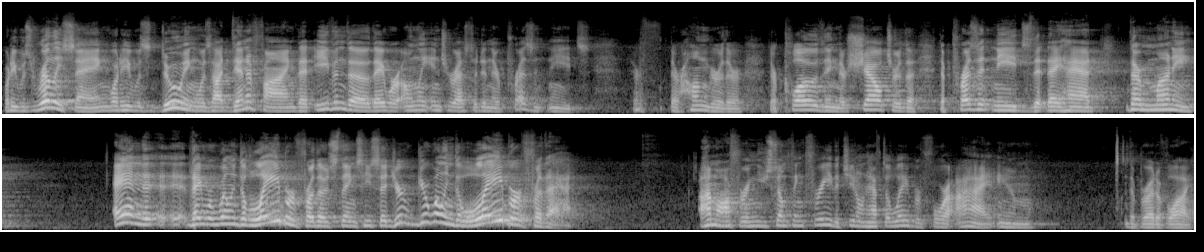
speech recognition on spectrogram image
What he was really saying, what he was doing, was identifying that even though they were only interested in their present needs, their, their hunger, their, their clothing, their shelter, the, the present needs that they had, their money, and uh, they were willing to labor for those things, he said, You're, you're willing to labor for that. I'm offering you something free that you don't have to labor for. I am the bread of life.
